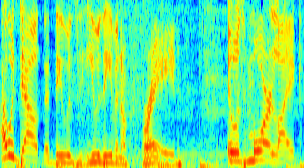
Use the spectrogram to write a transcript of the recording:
I would doubt that he was he was even afraid. It was more like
